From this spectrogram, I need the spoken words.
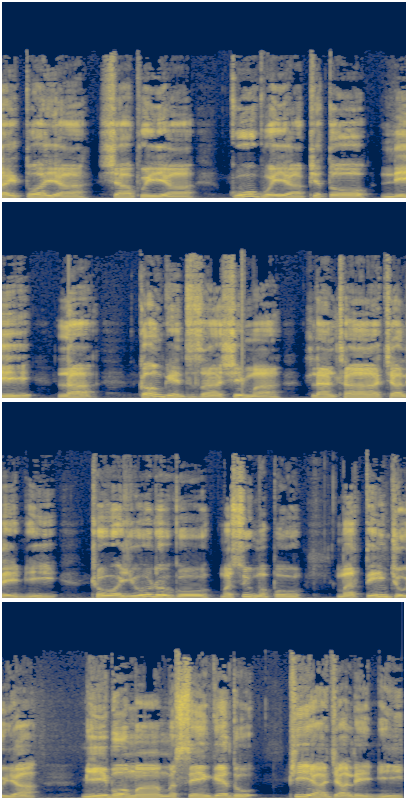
လိုက်သွားရာ ရှာဖွေရာကိုးကွယ်ရာဖြစ်သော နေလ ကောင်းကင်တစားရှိမှလှန်ထားကြလိမ့်မည်ထိုအယိုးတို့ကို မဆုမပုံမတင်းကြိုရမြေပေါ်မှမစင်ကဲ့သို့ ဖြစ်ရကြလိမ့်မည်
